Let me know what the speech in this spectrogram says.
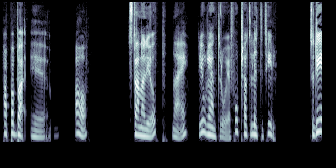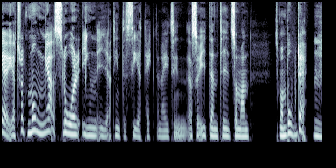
Pappa bara, eh, ja. Stannade jag upp? Nej, det gjorde jag inte då. Jag fortsatte lite till. Så det, jag tror att många slår in i att inte se tecknen i, sin, alltså i den tid som man, som man borde. Mm.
